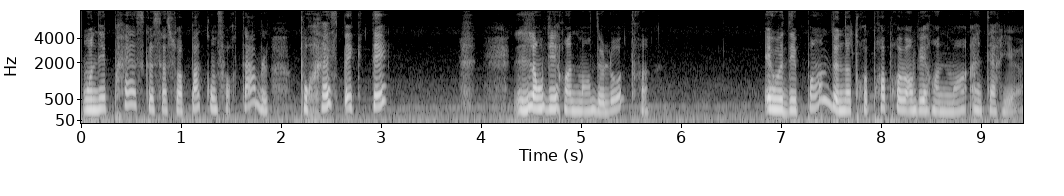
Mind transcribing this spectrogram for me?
on est prêt à ce que ça ne soit pas confortable pour respecter l'environnement de l'autre et au dépend de notre propre environnement intérieur.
